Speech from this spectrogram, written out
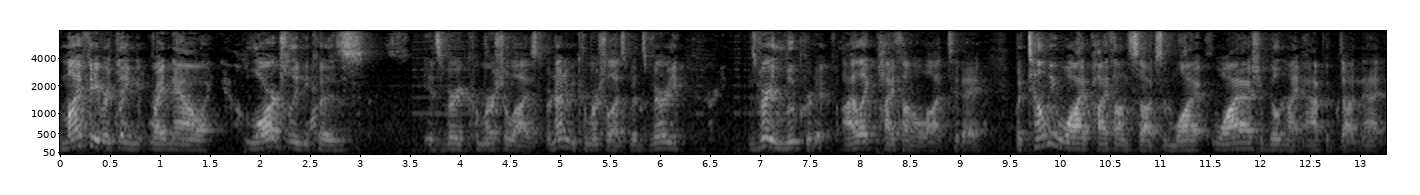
my favorite thing right now, largely because it's very commercialized, or not even commercialized, but it's very it's very lucrative. I like Python a lot today. But tell me why Python sucks and why why I should build my app with .NET.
